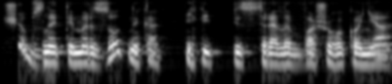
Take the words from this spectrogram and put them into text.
щоб знайти мерзотника, який підстрелив вашого коня.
